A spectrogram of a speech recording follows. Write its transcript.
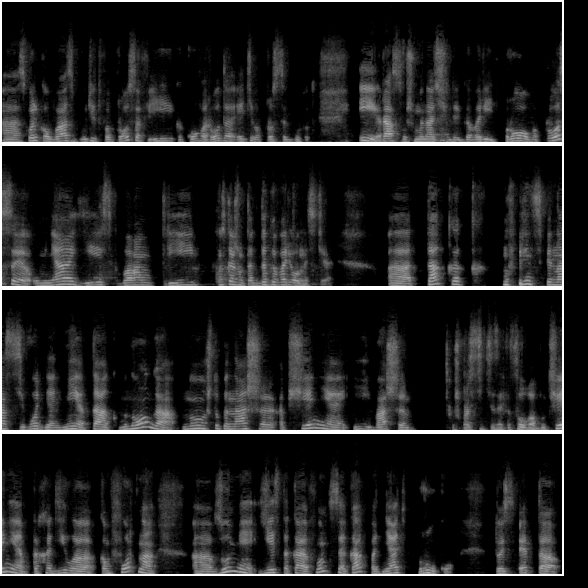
а, сколько у вас будет вопросов и какого рода эти вопросы будут. И раз уж мы начали говорить про вопросы, у меня есть к вам три, ну, скажем так, договоренности. А, так как ну, в принципе, нас сегодня не так много, но чтобы наше общение и ваше, уж простите за это слово, обучение проходило комфортно, а, в Zoom есть такая функция, как поднять руку. То есть это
